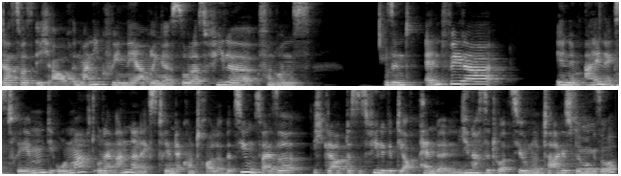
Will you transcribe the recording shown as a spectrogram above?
Das, was ich auch in Money Queen näher bringe, ist so, dass viele von uns sind entweder in dem einen Extrem die Ohnmacht oder im anderen Extrem der Kontrolle. Beziehungsweise, ich glaube, dass es viele gibt, die auch pendeln, je nach Situation und Tagesstimmung so.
